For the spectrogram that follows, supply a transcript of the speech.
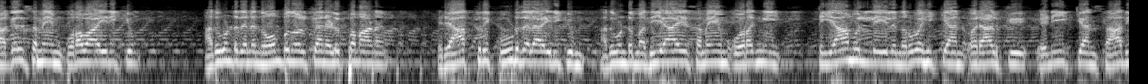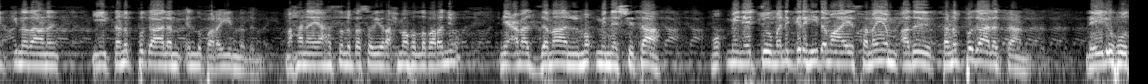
പകൽ സമയം കുറവായിരിക്കും. അതുകൊണ്ട് തന്നെ നോമ്പ് നോൽക്കാൻ എളുപ്പമാണ്. രാത്രി കൂടുതലായിരിക്കും. അതുകൊണ്ട് മതിയായ സമയം ഉറങ്ങി തിയാമുല്ലയിൽ നിർവഹിക്കാൻ ഒരാൾക്ക് എണീക്കാൻ സാധിക്കുന്നതാണ് ഈ തണുപ്പ് കാലം എന്ന് പറയുന്നത്. മഹാനായ ഹസൻ ബസറി റഹ്മഹുല്ല പറഞ്ഞു ഏറ്റവും അനുഗ്രഹീതമായ സമയം അത് തണുപ്പ് കാലത്താണ് ലൈലുഹു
